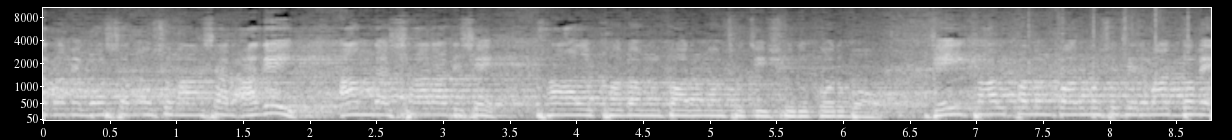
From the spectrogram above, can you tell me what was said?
আগামী বর্ষা মৌসুম আসার আগেই আমরা সারা দেশে খাল খনন কর্মসূচি শুরু করব। যেই খাল খনন কর্মসূচির মাধ্যমে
